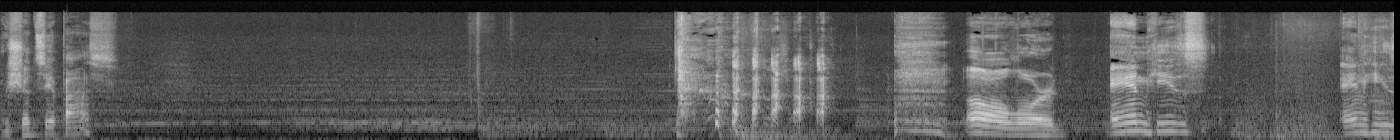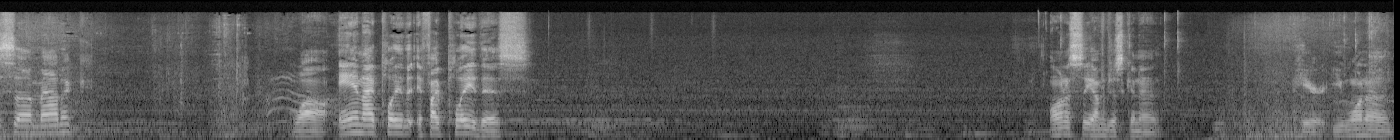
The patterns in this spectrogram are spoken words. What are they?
We should see a pass. oh lord. And he's and he's uh, Matic. Wow. And I play the if I play this Honestly, I'm just going to Here, you want to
